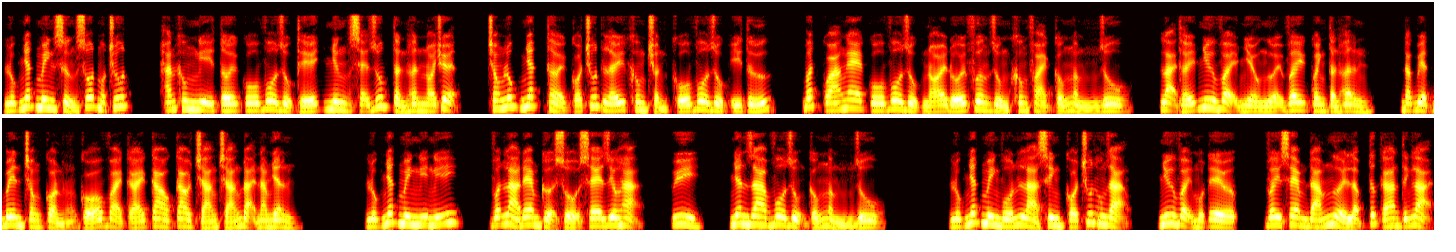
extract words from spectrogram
Lục Nhất Minh sửng sốt một chút, hắn không nghĩ tới cố vô dục thế nhưng sẽ giúp Tần Hân nói chuyện, trong lúc nhất thời có chút lấy không chuẩn cố vô dục ý tứ, bất quá nghe cố vô dục nói đối phương dùng không phải cống ngầm du, lại thấy như vậy nhiều người vây quanh Tần Hân, đặc biệt bên trong còn có vài cái cao cao tráng tráng đại nam nhân. Lục Nhất Minh nghĩ nghĩ, vẫn là đem cửa sổ xe diêu hạ, uy, nhân ra vô dụng cống ngầm du. Lục Nhất Minh vốn là sinh có chút hung dạng, như vậy một đều, vây xem đám người lập tức an tĩnh lại.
